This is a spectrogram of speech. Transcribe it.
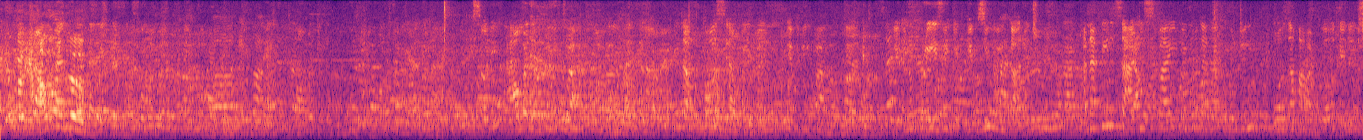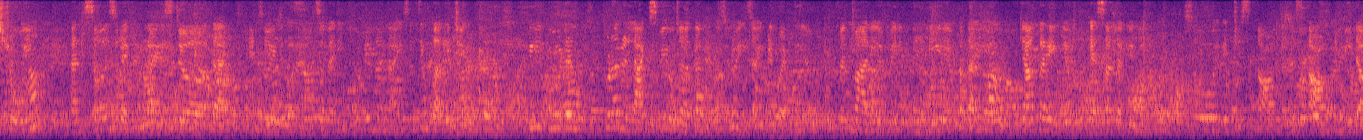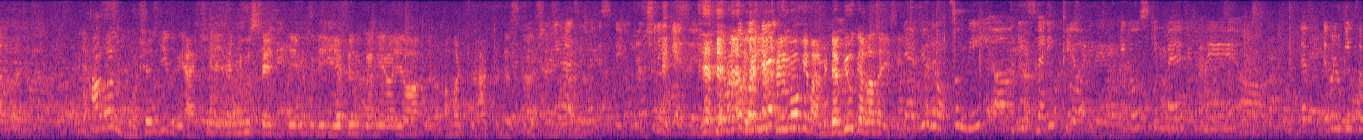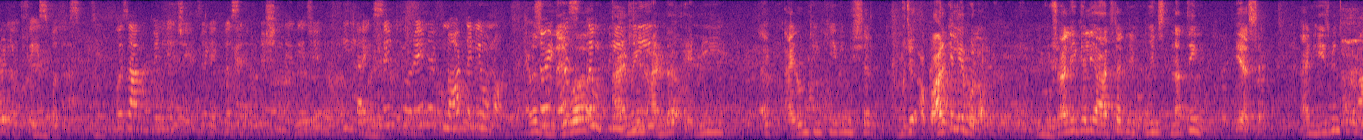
How was the Sorry, how much of these were? And of course, yeah, I mean, when everyone they're, you know, praising it gives you encouragement. And I feel satisfied, you know, that I put in all the hard work and it's showing. And Sir has recognized uh, that. So it is, it's a very good and a nice, it's encouraging. Feel good and थोड़ा relax भी हो जाता है because you know anxiety बढ़ती है film आ रही है मेरी पहली है पता नहीं क्या कहेंगे कैसा लगेगा so it just calm just calmed me down How was Bhushanji's reaction when you said कि मुझे ये फ़िल्म करनी है या how much you had to discuss कुछ नहीं कहते तो ये फ़िल्मों के बारे में डेब्यू करना था you know, for me, uh, he's very clear. He कि मैं तुम्हें uh, they, they were looking for a new face for this. Because आप मिल लीजिए डायरेक्टर से ऑडिशन दे दीजिए. If he likes it, you're in. If not, then you're not. I was so it never, was I completely. mean, under any, like, I don't think he said, मुझे अपार के लिए बोला खुशहाली के लिए आज तक नहीं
